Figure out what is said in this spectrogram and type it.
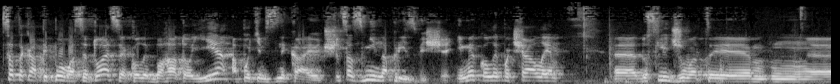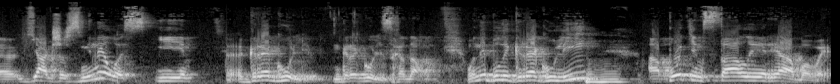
це така типова ситуація, коли багато є, а потім зникають. Що це зміна прізвища. І ми, коли почали е, досліджувати, е, як же ж змінилось, і Грегуль, Грегуль згадав. Вони були Грегулі, а потім стали Рябови.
